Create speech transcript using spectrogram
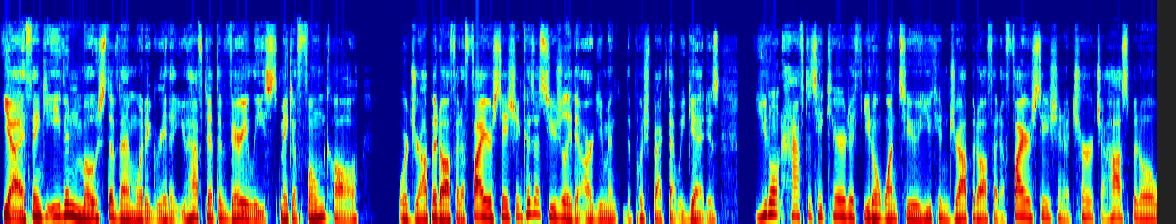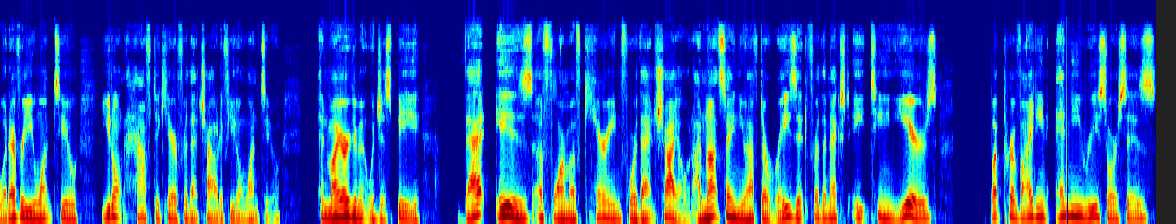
yeah, I think even most of them would agree that you have to, at the very least, make a phone call or drop it off at a fire station because that's usually the argument, the pushback that we get is you don't have to take care of it if you don't want to. You can drop it off at a fire station, a church, a hospital, whatever you want to. You don't have to care for that child if you don't want to. And my argument would just be that is a form of caring for that child. I'm not saying you have to raise it for the next 18 years, but providing any resources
